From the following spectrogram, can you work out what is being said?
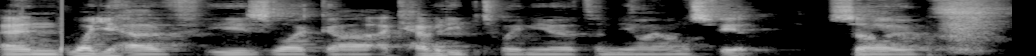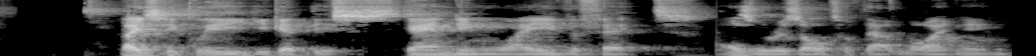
And what you have is like a, a cavity between the Earth and the ionosphere. So basically, you get this standing wave effect as a result of that lightning.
